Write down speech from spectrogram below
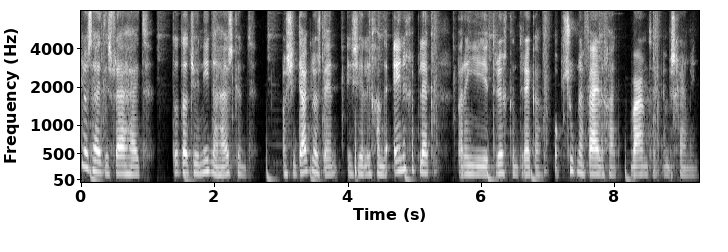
Dakloosheid is vrijheid, totdat je niet naar huis kunt. Als je dakloos bent, is je lichaam de enige plek waarin je je terug kunt trekken op zoek naar veiligheid, warmte en bescherming.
